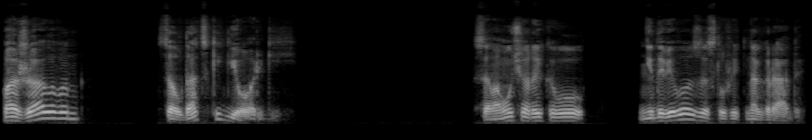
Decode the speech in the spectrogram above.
пожалован солдатский Георгий. Самому Чарыкову не довелось заслужить награды,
